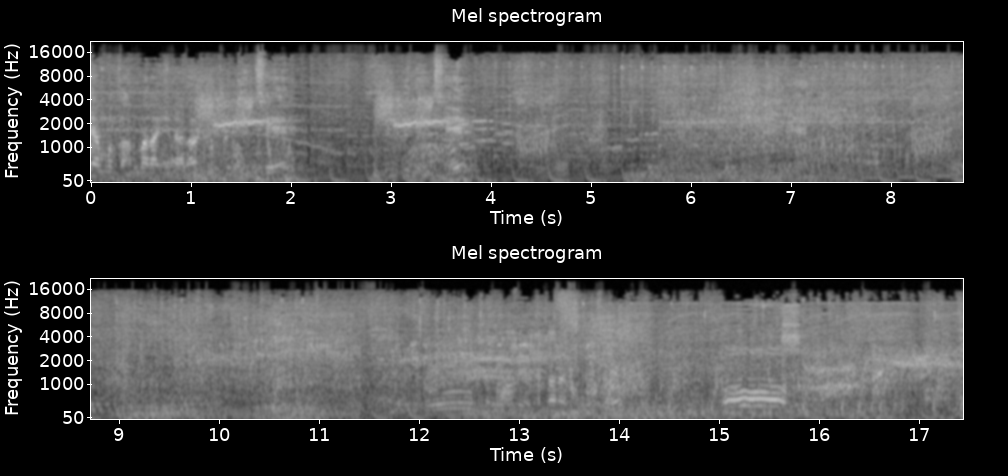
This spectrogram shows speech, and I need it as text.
다시 한 번 또 앞마당에다가 여기도 전력을 갖다 놔주면서 어 야.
